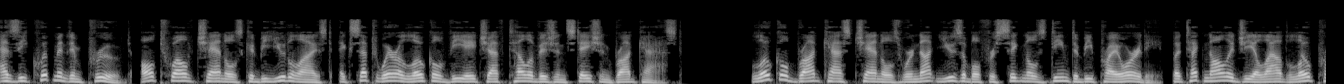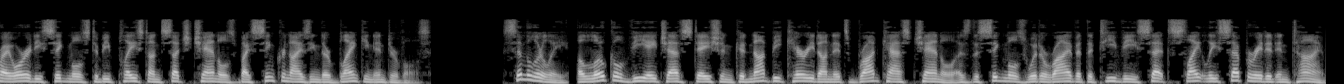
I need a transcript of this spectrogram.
As equipment improved, all 12 channels could be utilized, except where a local VHF television station broadcast. Local broadcast channels were not usable for signals deemed to be priority, but technology allowed low-priority signals to be placed on such channels by synchronizing their blanking intervals. Similarly, a local VHF station could not be carried on its broadcast channel as the signals would arrive at the TV set slightly separated in time,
